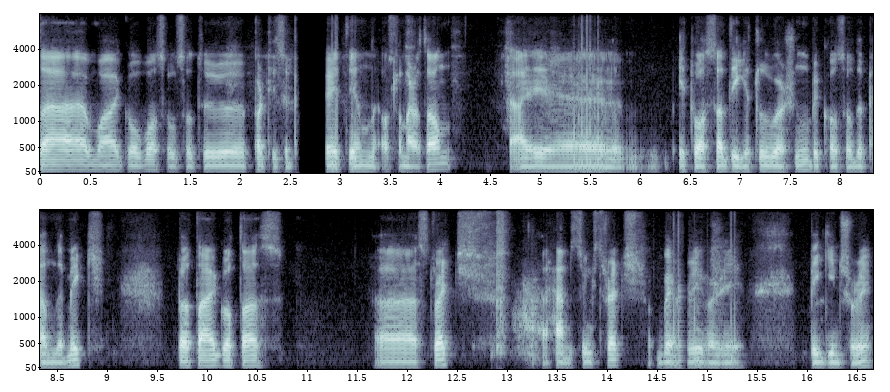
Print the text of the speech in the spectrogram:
uh, my goal was also to participate in Oslo Marathon. I uh, it was a digital version because of the pandemic, but I got a, a stretch, a hamstring stretch, very very big injury.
